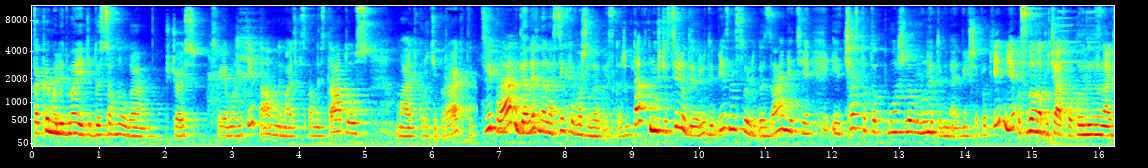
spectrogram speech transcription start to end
такими людьми, які досягнули щось своєму житті, та вони мають якийсь певний статус, мають круті проекти. Твій проект для них не настільки важливий, скажімо так, тому що ці люди люди бізнесу, люди зайняті, і часто то можливо вони тобі навіть більше потрібні, особливо на початку, коли не знаєш,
